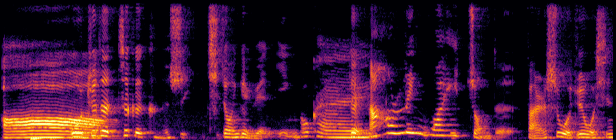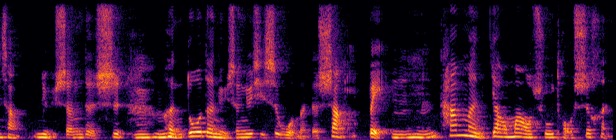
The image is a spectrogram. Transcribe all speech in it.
哦，我觉得这个可能是其中一个原因。OK，对。然后另外一种的，反而是我觉得我欣赏女生的是，很多的女生，尤其是我们的上一辈，嗯哼，他们要冒出头是很。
